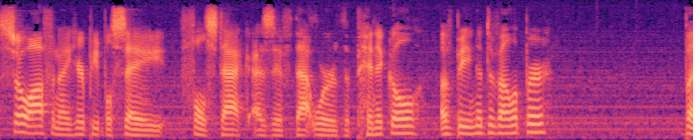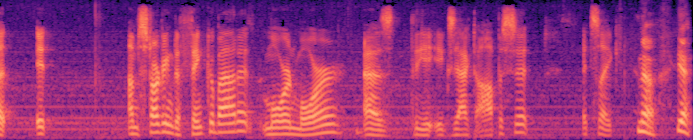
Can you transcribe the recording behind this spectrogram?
so often I hear people say full stack as if that were the pinnacle of being a developer. But it I'm starting to think about it more and more as the exact opposite. It's like No, yeah.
